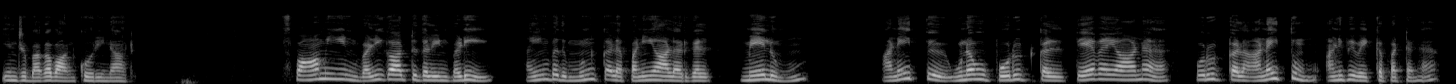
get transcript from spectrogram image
என்று பகவான் கூறினார். சுவாமியின் வழிகாட்டுதலின்படி ஐம்பது முன்கள பணியாளர்கள் மேலும் அனைத்து உணவுப் பொருட்கள் தேவையான பொருட்கள் அனைத்தும் அனுப்பி வைக்கப்பட்டன.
